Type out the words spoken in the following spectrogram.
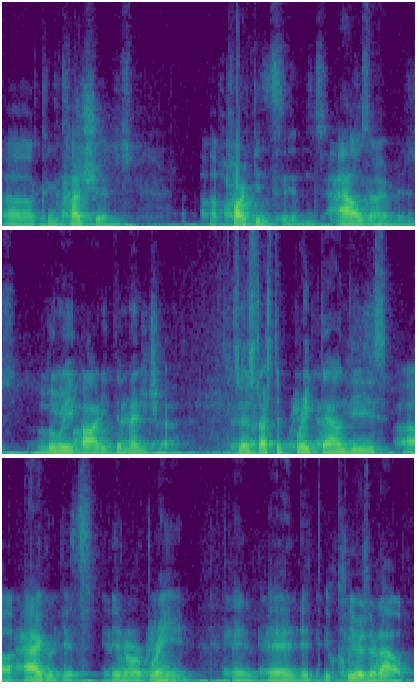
uh, concussions, uh, Parkinson's, Alzheimer's, Lewy body dementia. So it starts to break down these uh, aggregates in our brain and, and it, it clears it out.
